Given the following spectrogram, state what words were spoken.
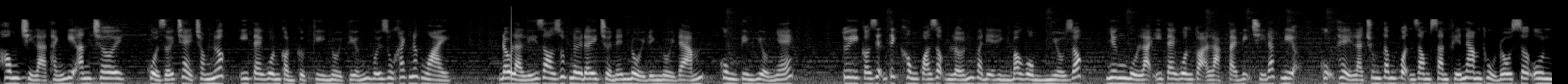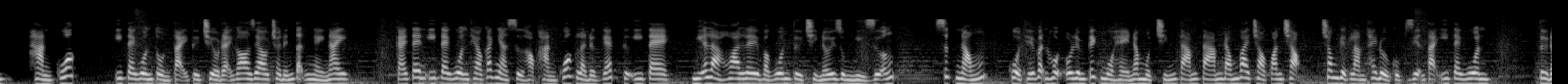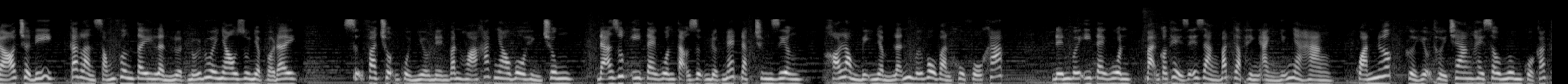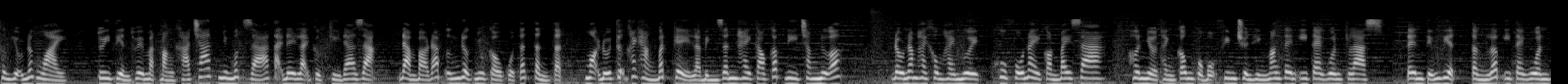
không chỉ là thánh địa ăn chơi của giới trẻ trong nước, Itaewon còn cực kỳ nổi tiếng với du khách nước ngoài. Đâu là lý do giúp nơi đây trở nên nổi đình nổi đám, cùng tìm hiểu nhé. Tuy có diện tích không quá rộng lớn và địa hình bao gồm nhiều dốc, nhưng bù lại Itaewon tọa lạc tại vị trí đắc địa, cụ thể là trung tâm quận Dongsan phía nam thủ đô Seoul, Hàn Quốc. Itaewon tồn tại từ triều đại Goryeo cho đến tận ngày nay. Cái tên Itaewon theo các nhà sử học Hàn Quốc là được ghép từ Ite, nghĩa là hoa lê và won từ chỉ nơi dùng nghỉ dưỡng. Sức nóng của Thế vận hội Olympic mùa hè năm 1988 đóng vai trò quan trọng trong việc làm thay đổi cục diện tại Itaewon. Từ đó trở đi, các làn sóng phương Tây lần lượt nối đuôi nhau du nhập vào đây. Sự pha trộn của nhiều nền văn hóa khác nhau vô hình chung đã giúp Itaewon tạo dựng được nét đặc trưng riêng, khó lòng bị nhầm lẫn với vô vàn khu phố khác. Đến với Itaewon, bạn có thể dễ dàng bắt gặp hình ảnh những nhà hàng, quán nước, cửa hiệu thời trang hay showroom của các thương hiệu nước ngoài. Tuy tiền thuê mặt bằng khá chát nhưng mức giá tại đây lại cực kỳ đa dạng, đảm bảo đáp ứng được nhu cầu của tất tần tật, mọi đối tượng khách hàng bất kể là bình dân hay cao cấp đi chăng nữa. Đầu năm 2020, khu phố này còn bay xa, hơn nhờ thành công của bộ phim truyền hình mang tên Itaewon Class, tên tiếng Việt, tầng lớp Itaewon.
